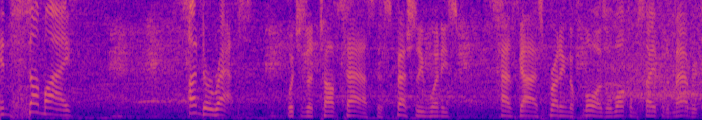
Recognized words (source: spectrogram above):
in semi under wraps. Which is a tough task, especially when he has guys spreading the floor as a welcome sight for the Mavericks.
